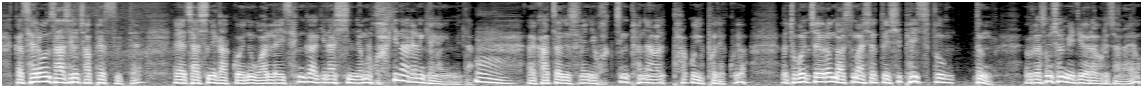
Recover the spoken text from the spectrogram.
그러니까 새로운 사실을 접했을 때 자신이 갖고 있는 원래의 생각이나 신념을 확인하려는 경향입니다. 음. 가짜 뉴스는 이 확증 편향을 타고 유포됐고요. 두 번째로는 말씀하셨듯이 페이스북 등 우리가 소셜미디어라고 그러잖아요.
